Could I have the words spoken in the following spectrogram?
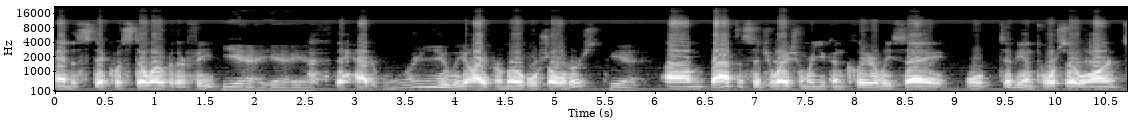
and the stick was still over their feet. yeah, yeah, yeah, They had really hypermobile shoulders. yeah, Um, that's a situation where you can clearly say, well, tibia and torso aren't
